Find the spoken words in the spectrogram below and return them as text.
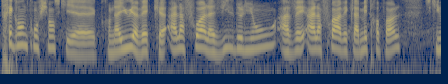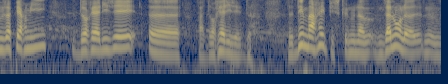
très grande confiance qu'on a eue avec à la fois la ville de Lyon, avec, à la fois avec la métropole, ce qui nous a permis de réaliser, euh, enfin de réaliser, démarrer, puisque nous, nous allons, nous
